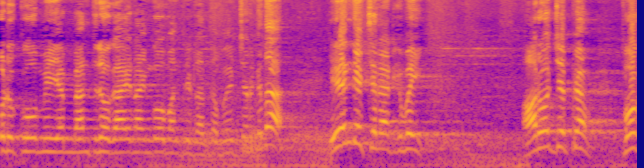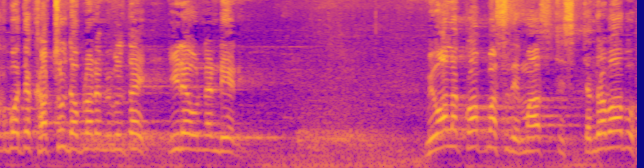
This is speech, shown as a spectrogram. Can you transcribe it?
కొడుకు మీ మంత్రి ఒక ఆయన ఇంకో మంత్రి పోయి కదా? ఏం తెచ్చారు వాటికి పోయి? ఆ రోజు చెప్పాం పోకపోతే ఖర్చులు డబ్బులనే మిగులుతాయి. ఈడే ఉండండి అని. మీ వాళ్ళ కోపం వస్తుంది. మా చంద్రబాబు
